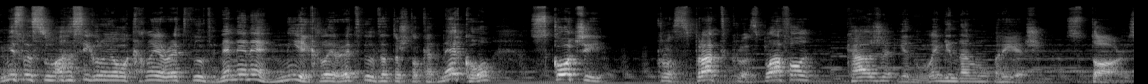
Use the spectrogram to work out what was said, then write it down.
I mislili su, aha sigurno je ovo Claire Redfield, ne ne ne, nije Claire Redfield zato što kad neko skoči kroz sprat, kroz plafon, kaže jednu legendarnu riječ, Stars.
